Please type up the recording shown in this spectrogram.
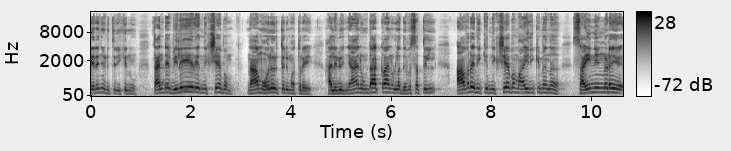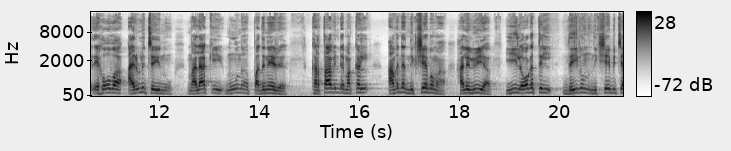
തിരഞ്ഞെടുത്തിരിക്കുന്നു. തന്റെ വിലയേറിയ നിക്ഷേപം നാം ഓരോരുത്തരും അത്രേ. ഹലലു ഞാൻ ഉണ്ടാക്കാനുള്ള ദിവസത്തിൽ അവർ എനിക്ക് നിക്ഷേപമായിരിക്കുമെന്ന് സൈന്യങ്ങളുടെ യഹോവ അരുളി ചെയ്യുന്നു. മലാക്കി മൂന്ന് പതിനേഴ്. കർത്താവിന്റെ മക്കൾ അവന്റെ നിക്ഷേപമാ. ഹലലുയ ഈ ലോകത്തിൽ ദൈവം നിക്ഷേപിച്ച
